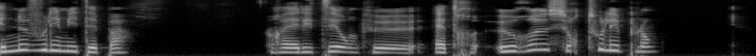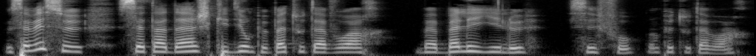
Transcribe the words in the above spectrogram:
Et ne vous limitez pas. En réalité, on peut être heureux sur tous les plans. Vous savez ce cet adage qui dit on peut pas tout avoir, bah balayez-le, c'est faux, on peut tout avoir.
